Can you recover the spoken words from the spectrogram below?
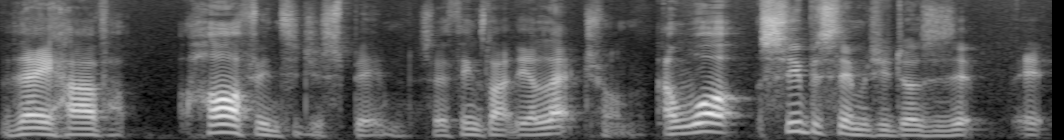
They have half integer spin, so things like the electron. And what supersymmetry does is it, it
